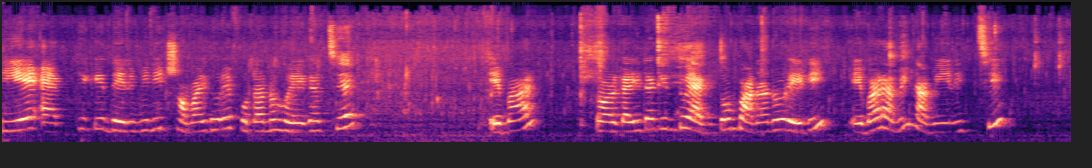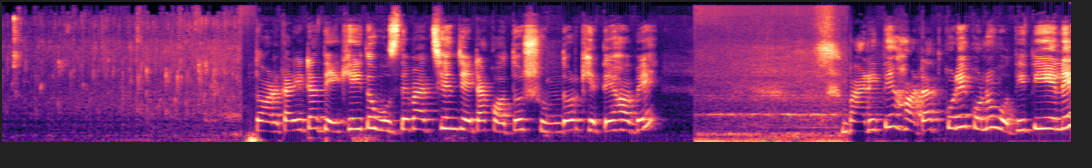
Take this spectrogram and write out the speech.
দিয়ে এক থেকে দেড় মিনিট সময় ধরে ফোটানো হয়ে গেছে। এবার তরকারিটা কিন্তু একদম বানানো রেডি এবার আমি নামিয়ে নিচ্ছি। তরকারিটা দেখেই তো বুঝতে পারছেন যে এটা কত সুন্দর খেতে হবে। বাড়িতে হঠাৎ করে কোনো অতিথি এলে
